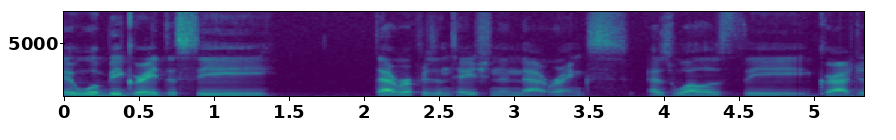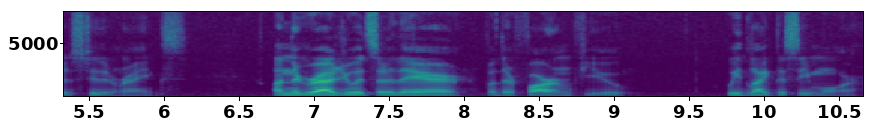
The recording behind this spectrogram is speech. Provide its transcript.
It would be great to see that representation in that ranks as well as the graduate student ranks. Undergraduates are there, but they're far and few. We'd like to see more.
